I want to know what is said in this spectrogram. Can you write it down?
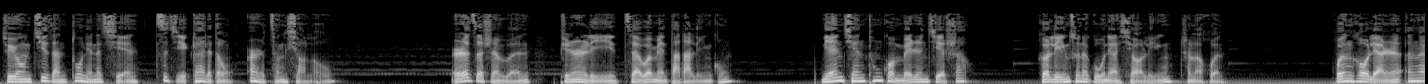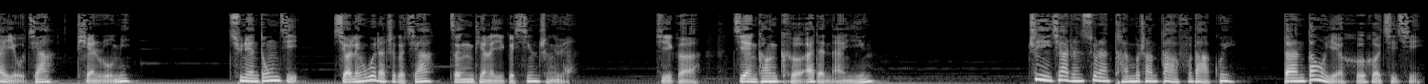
就用积攒多年的钱自己盖了栋二层小楼。儿子沈文平日里在外面打打零工。年前通过媒人介绍，和邻村的姑娘小玲成了婚。婚后两人恩爱有加，甜如蜜。去年冬季，小玲为了这个家增添了一个新成员，一个健康可爱的男婴。这一家人虽然谈不上大富大贵，但倒也和和气气，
